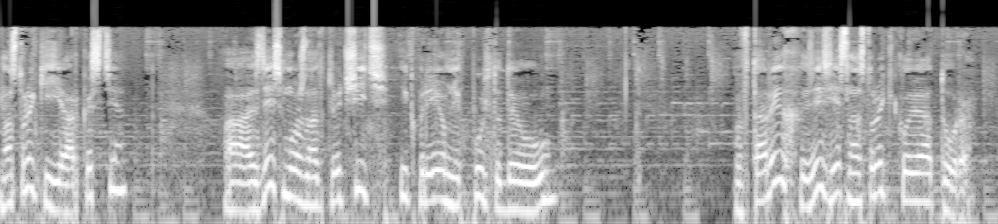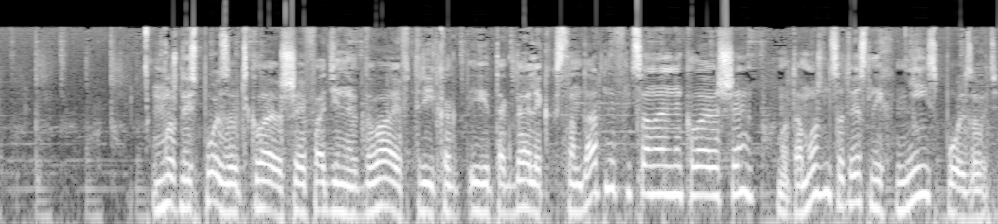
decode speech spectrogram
настройки яркости. А здесь можно отключить и к приемник пульта DU. Во-вторых, здесь есть настройки клавиатуры. Можно использовать клавиши F1, F2, F3 как, и так далее как стандартные функциональные клавиши, вот, а можно, соответственно, их не использовать.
